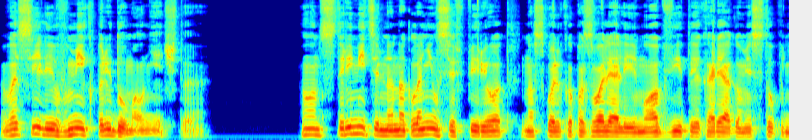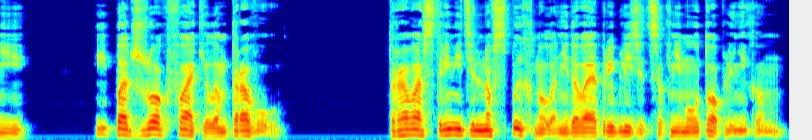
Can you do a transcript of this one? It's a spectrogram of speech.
Василий вмиг придумал нечто. Он стремительно наклонился вперед, насколько позволяли ему обвитые корягами ступни, и поджег факелом траву. Трава стремительно вспыхнула, не давая приблизиться к нему утопленникам,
